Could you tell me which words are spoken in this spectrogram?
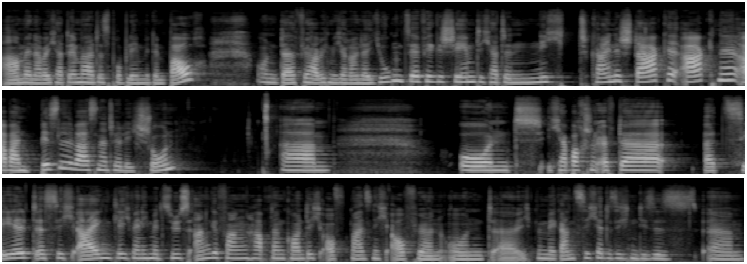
Armen, aber ich hatte immer das Problem mit dem Bauch. Und dafür habe ich mich auch in der Jugend sehr viel geschämt. Ich hatte nicht keine starke Akne, aber ein bisschen war es natürlich schon. Ähm, und ich habe auch schon öfter erzählt, dass ich eigentlich, wenn ich mit süß angefangen habe, dann konnte ich oftmals nicht aufhören. Und äh, ich bin mir ganz sicher, dass ich in dieses ähm,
